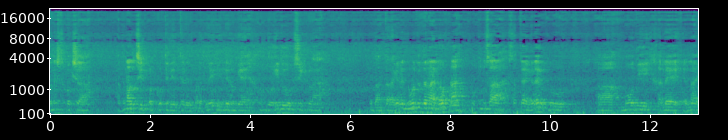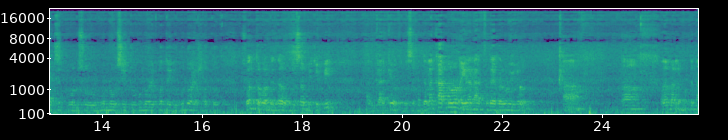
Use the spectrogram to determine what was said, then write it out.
ಕನಿಷ್ಠ ಪಕ್ಷ ಹದಿನಾಲ್ಕು ಸೀಟ್ ಪಡ್ಕೊತೀವಿ ಅಂತ ಹೇಳಿ ಮಾಡಿದ್ವಿ. ಇಲ್ಲಿ ನಮಗೆ ಒಂದು ಐದು ಸೀಟ್ಗಳ ಒಂದು ಅಂತರ ಆಗಿದೆ. ನೋಡಿದ್ದನ್ನ ಎಲ್ಲವೂ ಕೂಡ ಒಂದು ಸಹ ಸತ್ಯ ಆಗಿದೆ. ಇದು ಮೋದಿ ಅಲೆ ಎಲ್ಲ ಎಕ್ಸಿಟ್ ಪೋಲ್ಸು ಮುನ್ನೂರು ಸೀಟು, ಮುನ್ನೂರ ಇಪ್ಪತ್ತೈದು, ಮುನ್ನೂರ ಎಪ್ಪತ್ತು ಸ್ವಂತ ಬಂದಿದ್ದ ಒಂದು ದಿವಸ ಬಿಜೆಪಿ ಅಧಿಕಾರಕ್ಕೆ ಒಂದು ದಿವಸ ಬಂದೆಲ್ಲ. ಕಾದ್ ನೋಡೋಣ ಏನೇನಾಗ್ತದೆ, ಬೆಳವಣಿಗೆಗಳು. ಅದಾದ್ಮೇಲೆ ಮುಂದಿನ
